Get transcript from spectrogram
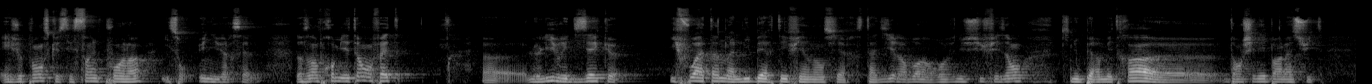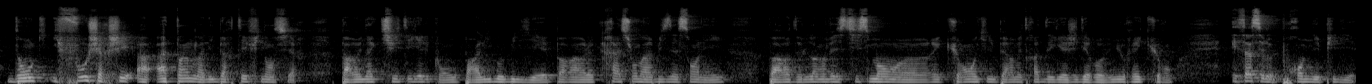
et je pense que ces 5 points là ils sont universels. Dans un premier temps en fait euh, le livre il disait que il faut atteindre la liberté financière, c'est-à-dire avoir un revenu suffisant qui nous permettra euh, d'enchaîner par la suite. Donc il faut chercher à atteindre la liberté financière par une activité quelconque, par l'immobilier, par la création d'un business en ligne, par de l'investissement euh, récurrent qui nous permettra de dégager des revenus récurrents. Et ça, c'est le premier pilier.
